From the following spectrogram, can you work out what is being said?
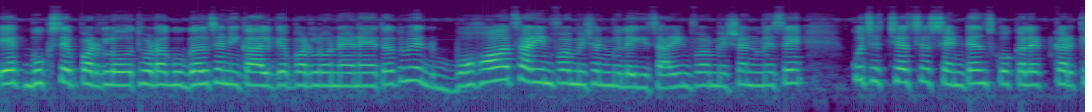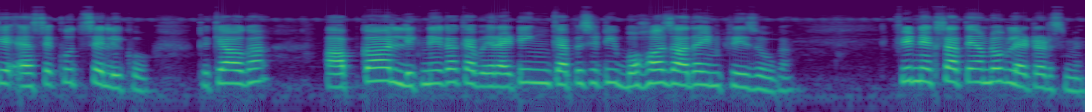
एक बुक से पढ़ लो, थोड़ा गूगल से निकाल के पढ़ लो नए नए तो तुम्हें बहुत सारी इन्फॉर्मेशन मिलेगी। सारी इन्फॉर्मेशन में से कुछ अच्छे अच्छे सेंटेंस को कलेक्ट करके ऐसे खुद से लिखो तो क्या होगा? आपका लिखने का राइटिंग कैपेसिटी बहुत ज़्यादा इंक्रीज़ होगा। फिर नेक्स्ट आते हैं हम लोग लेटर्स में।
